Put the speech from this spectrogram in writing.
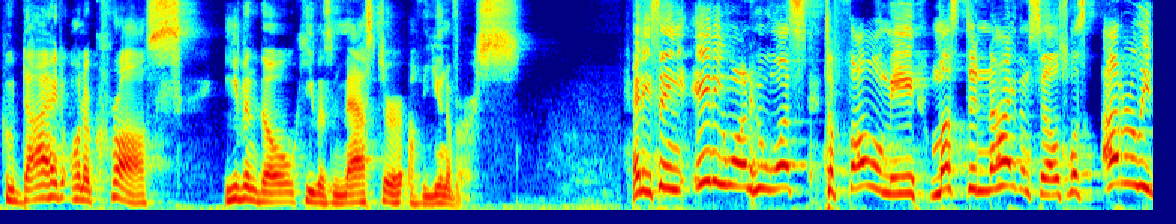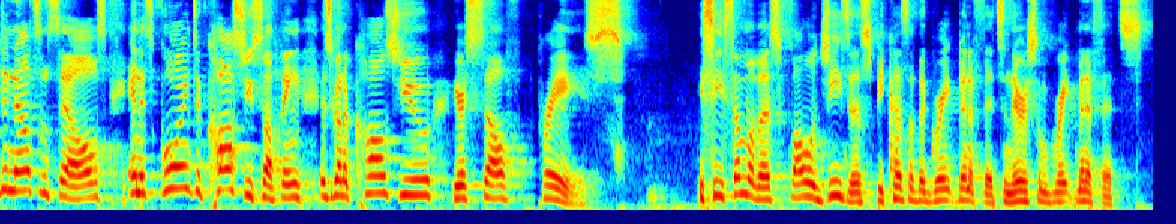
who died on a cross, even though he was master of the universe. And he's saying anyone who wants to follow me must deny themselves, must utterly denounce themselves, and it's going to cost you something. It's going to cost you your self praise. You see, some of us follow Jesus because of the great benefits, and there are some great benefits.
